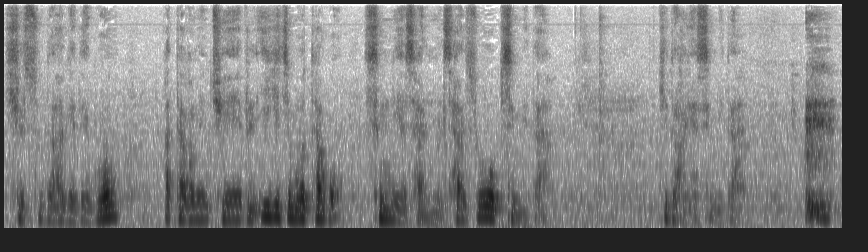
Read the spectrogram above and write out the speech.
실수도 하게 되고 갔다 가면 죄를 이기지 못하고 승리의 삶을 살 수가 없습니다. 기도하겠습니다.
